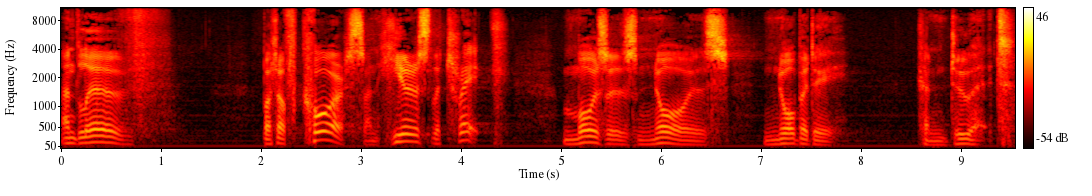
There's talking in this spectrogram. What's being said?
and live. But of course, and here's the trick Moses knows nobody can do it.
